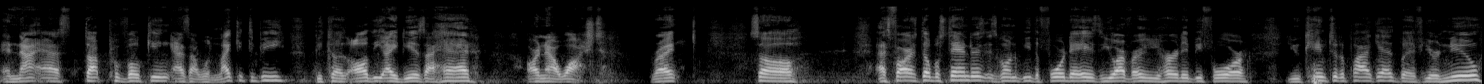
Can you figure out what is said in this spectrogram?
and not as thought provoking as I would like it to be because all the ideas I had are now washed, right? So, as far as double standards, it's going to be the four days. You already heard it before you came to the podcast, but if you're new,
